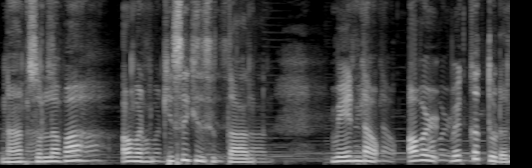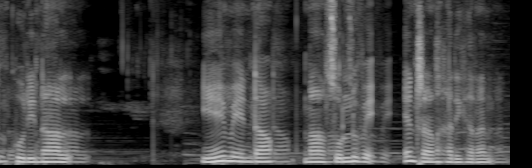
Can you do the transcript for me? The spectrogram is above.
நான் சொல்லவா? அவன் கிசுகிசுத்தான். வேண்டாம் அவள் வெக்கத்துடன் கூறினாள். ஏன் வேண்டாம் நான் சொல்லுவேன் என்றான் ஹரிஹரன்.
